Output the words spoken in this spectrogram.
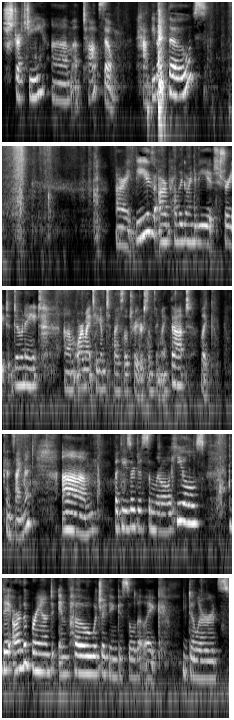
stretchy um, up top. So happy about those. All right, these are probably going to be straight donate, um, or I might take them to buy, sell, trade or something like that, like consignment. Um, but these are just some little heels. They are the brand Impo, which I think is sold at like Dillard's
